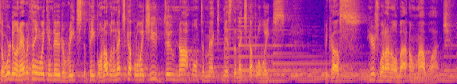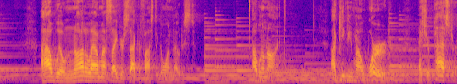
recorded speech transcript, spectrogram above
So we're doing everything we can do to reach the people. And over the next couple of weeks, you do not want to miss the next couple of weeks because Here's what I know about on my watch I will not allow my Savior's sacrifice to go unnoticed. I will not. I give you my word as your pastor.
